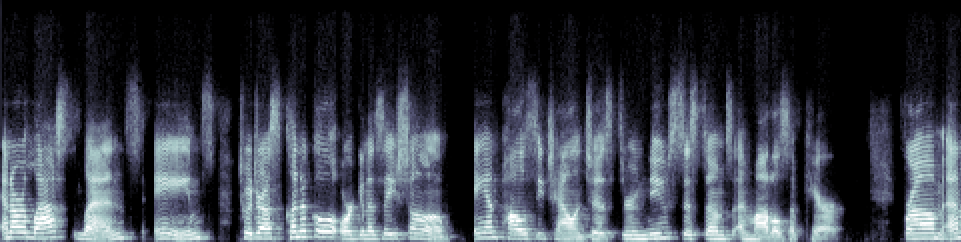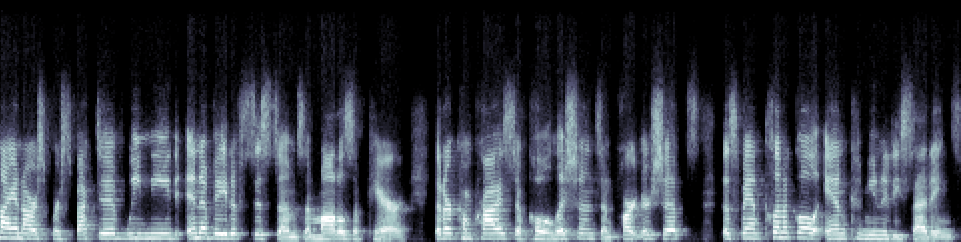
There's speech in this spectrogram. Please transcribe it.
And our last lens aims to address clinical, organizational, and policy challenges through new systems and models of care. From NINR's perspective, we need innovative systems and models of care that are comprised of coalitions and partnerships that span clinical and community settings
